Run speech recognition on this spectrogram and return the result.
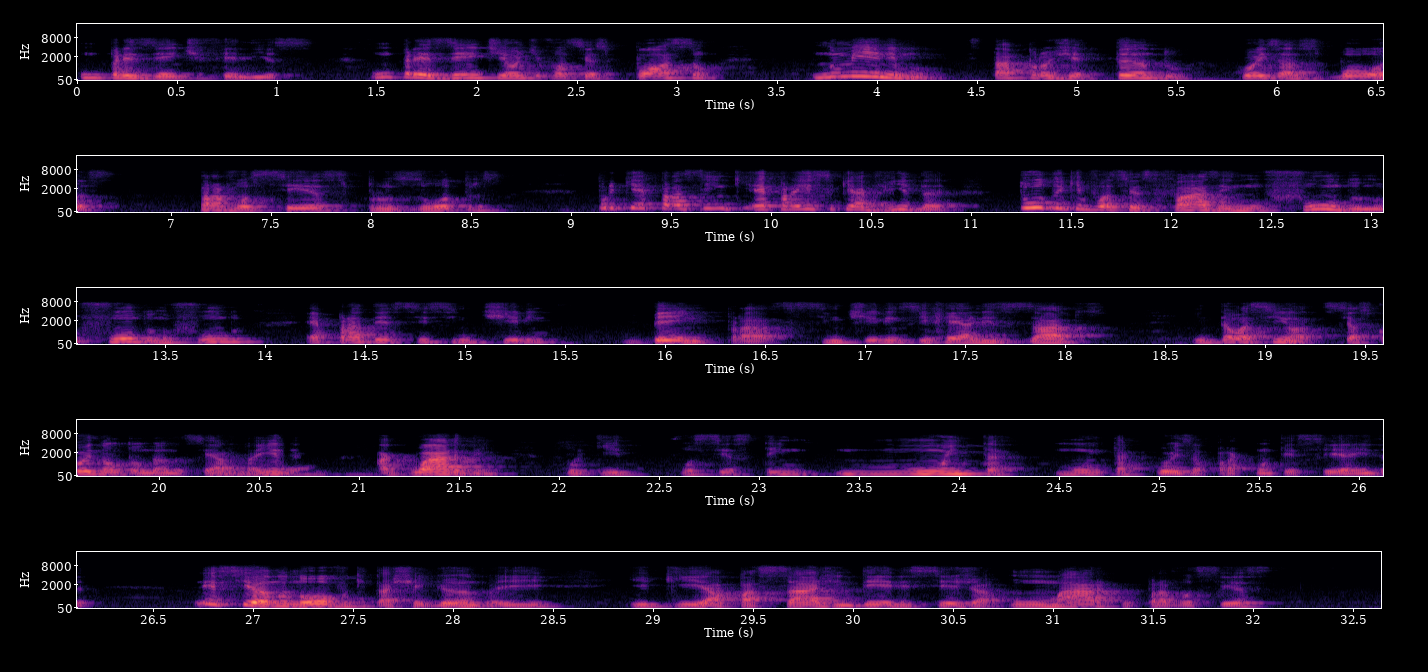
um presente feliz, um presente onde vocês possam, no mínimo, estar projetando coisas boas para vocês, para os outros, porque é para assim, é para isso que é a vida. Tudo que vocês fazem, no fundo, no fundo, no fundo, é para se sentirem bem, para sentirem se realizados. Então, assim, ó, se as coisas não estão dando certo ainda, aguardem, porque vocês têm muita, muita coisa para acontecer ainda nesse ano novo que está chegando aí e que a passagem dele seja um marco para vocês,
